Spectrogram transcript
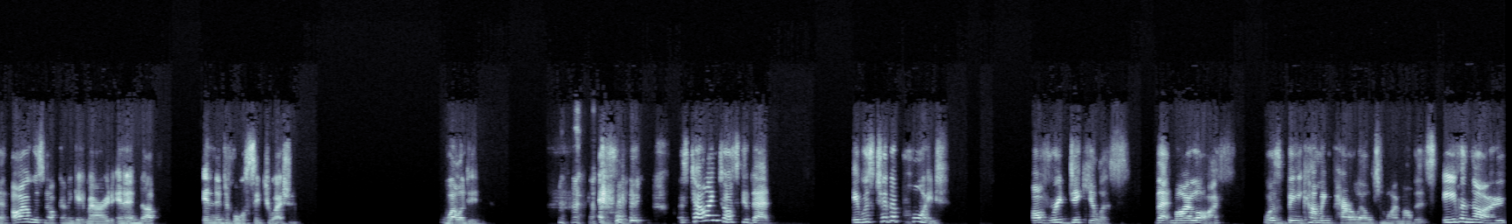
that I was not going to get married and end up in a divorce situation. Well, I did. I was telling Tosca that it was to the point of ridiculous that my life was becoming parallel to my mother's, even though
